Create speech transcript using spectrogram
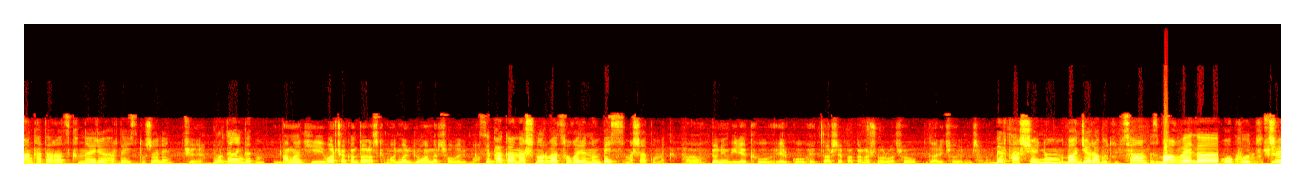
ցանկատարածքները հրդեհից տուժել են։ Չէ։ Որտեղ են գտնում։ Համանքի վարչական տարածքում, մեր գյուղամերձ հողերում։ Սեփականաշնորհված հողերը նույնպես մշակում եք։ Հա, ունիմ 3.2 հեկտար սեփականաշնորհված հող, գարիցորեն եմ ցանում։ Բերթաշենում բանջարաբուծությամբ զբաղվելը օգուտ չէ։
